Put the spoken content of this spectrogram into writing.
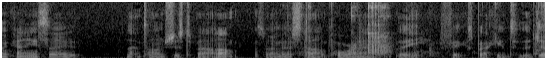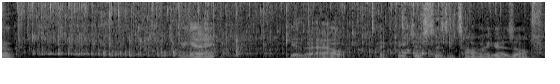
Okay, so that time's just about up. So I'm going to start pouring out the fix back into the jug. There we go get that out hopefully just as the timer goes off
